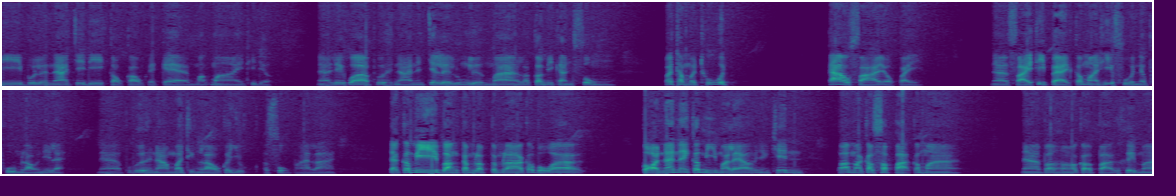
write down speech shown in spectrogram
ดีย์บูรณะเจดีย์เก่าๆ แก่ๆ มากมายทีเดียวนะเรียกว่าพุทธศาสนานั้นเจริญรุ่งเรืองมาก แล้วก็มีการส่งพระธรรมทูตก้าวสายออกไปนะสายที่ 8 ก็มาที่สุวรรณภูมิเรานี่แหละนะพระพุทธศาสนามาถึงเราก็ยุคอโศกมหาราช แต่ก็มีบางตำรับตำราก็บอกว่าก่อนหน้านั้นก็มีมาแล้ว อย่างเช่น พระมหากัสสปะก็มานะพระมหากัสสปะก็เคยมา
